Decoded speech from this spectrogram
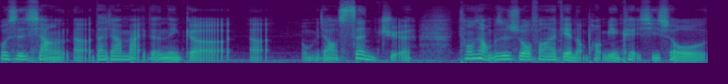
或是像呃大家买的那个呃我们叫肾蕨，通常不是说放在电脑旁边可以吸收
